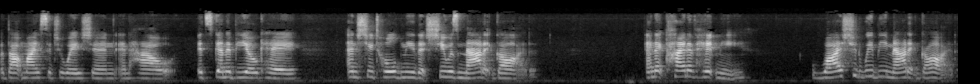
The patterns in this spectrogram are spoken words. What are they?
about my situation and how it's going to be okay. And she told me that she was mad at God. And it kind of hit me. Why should we be mad at God?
